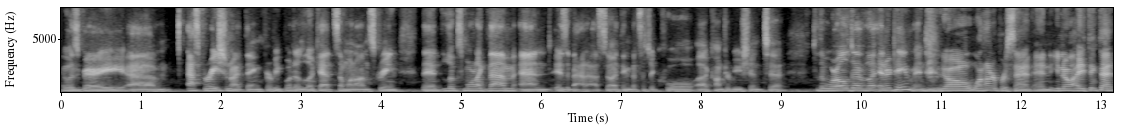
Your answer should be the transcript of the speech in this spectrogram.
it was very um, aspirational, I think, for people to look at someone on screen that looks more like them and is a badass. So I think that's such a cool uh, contribution to, to the world of uh, entertainment. No, 100%. And, you know, I think that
